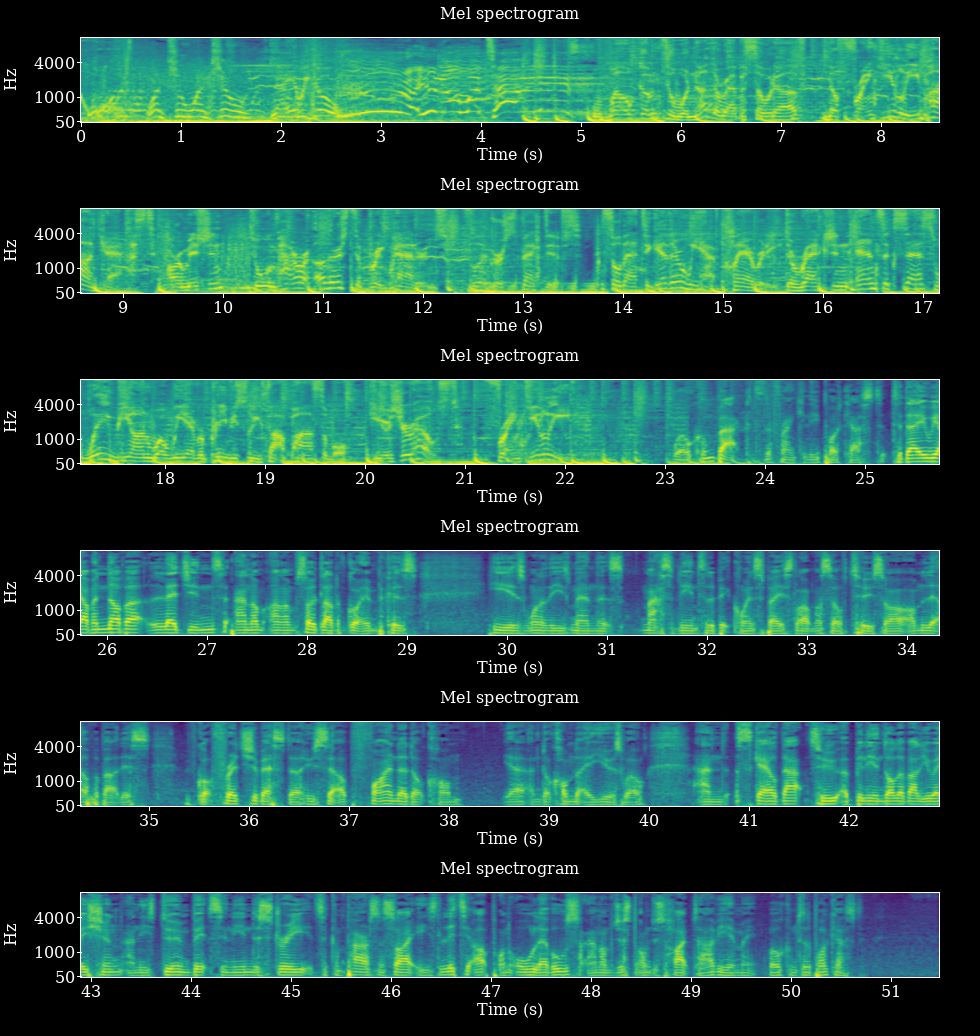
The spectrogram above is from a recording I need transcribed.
One, two, one, two. Now here we go. You know what time it is? Welcome to another episode of the Frankie Lee Podcast. Our mission to empower others to break patterns, flip perspectives, so that together we have clarity, direction, and success way beyond what we ever previously thought possible. Here's your host, Frankie Lee. Welcome back to the Frankie Lee podcast. Today we have another legend, and I'm, and I'm so glad I've got him because he is one of these men that's massively into the Bitcoin space, like myself too. So I'm lit up about this. We've got Fred Schebesta, who set up Finder.com, yeah, and .com.au as well, and scaled that to a billion dollar valuation. And he's doing bits in the industry. It's a comparison site. He's lit it up on all levels, and I'm just I'm just hyped to have you here, mate. Welcome to the podcast.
